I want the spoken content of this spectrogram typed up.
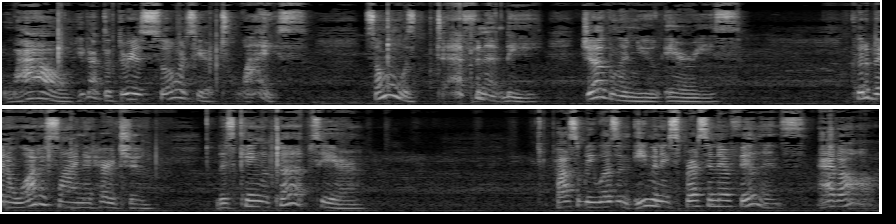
wow, you got the Three of Swords here twice. Someone was definitely juggling you, Aries. Could have been a water sign that hurt you. This King of Cups here. Possibly wasn't even expressing their feelings at all.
